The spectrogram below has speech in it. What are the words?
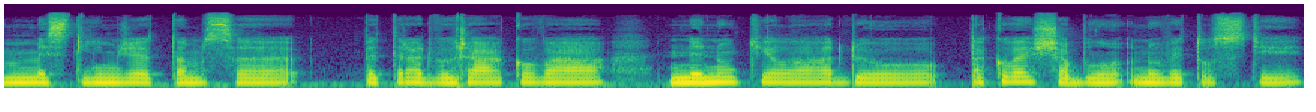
Myslím, že tam se Petra Dvořáková nenutila do takové šablonovitosti.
